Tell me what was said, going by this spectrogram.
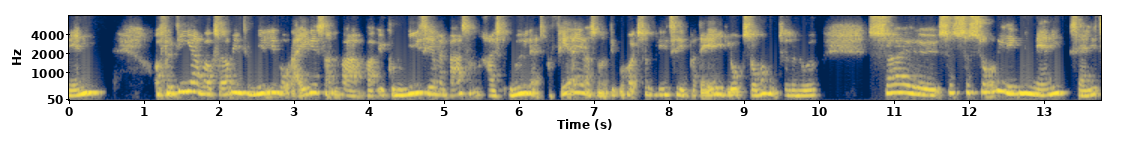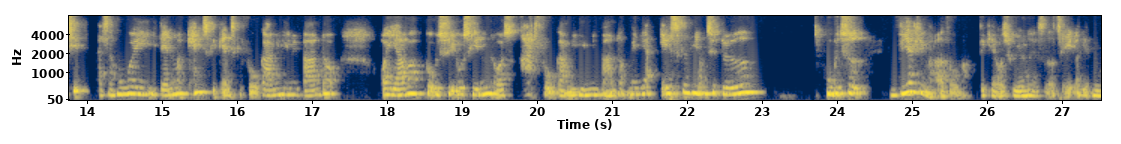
nanny. Og fordi jeg er vokset op i en familie, hvor der ikke sådan var, var økonomi til, at man bare sådan rejste udenlands på ferie og sådan noget, det kunne højst sådan blive til et par dage i et låst sommerhus eller noget, så, øh, så, så, så vi ikke min nanny særlig tit. Altså hun var i, i Danmark ganske, ganske få gange i hele min barndom, og jeg var på besøg hos hende også ret få gange i hele min barndom, men jeg elskede hende til døde. Hun betød virkelig meget for mig. Det kan jeg også høre, når jeg sidder og taler her nu,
